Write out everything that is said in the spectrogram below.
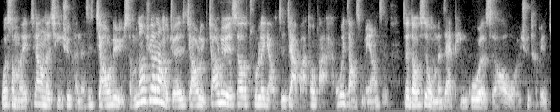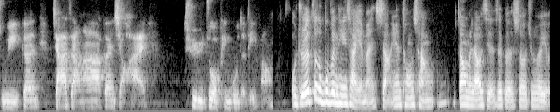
我什么这样的情绪可能是焦虑？什么东西会让我觉得是焦虑？焦虑的时候，除了咬指甲、拔头发，还会长什么样子？这都是我们在评估的时候，我会去特别注意，跟家长啊、跟小孩去做评估的地方。我觉得这个部分听起来也蛮像，因为通常当我们了解这个的时候，就会有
